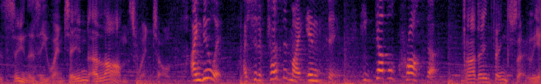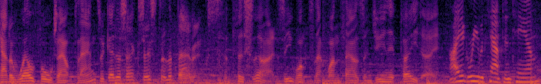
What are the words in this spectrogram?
As soon as he went in, alarms went off. I knew it. I should have trusted my instincts. He double crossed us. I don't think so. He had a well thought out plan to get us access to the barracks. Besides, he wants that 1,000 unit payday. I agree with Captain Tam,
